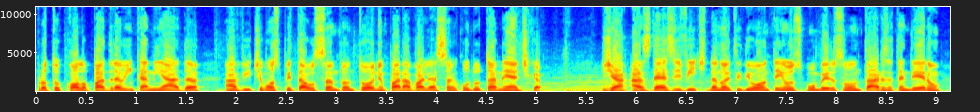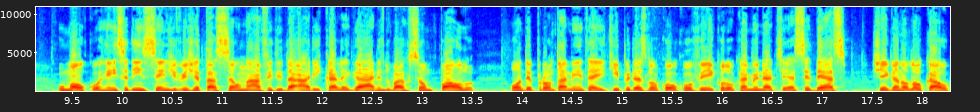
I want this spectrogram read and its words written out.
protocolo padrão encaminhada a vítima ao Hospital Santo Antônio para avaliação e conduta médica. Já às 10h20 da noite de ontem, os bombeiros voluntários atenderam uma ocorrência de incêndio de vegetação na Avenida Arica Legari, no bairro São Paulo, onde prontamente a equipe deslocou com o veículo caminhonete S10. Chegando ao local,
